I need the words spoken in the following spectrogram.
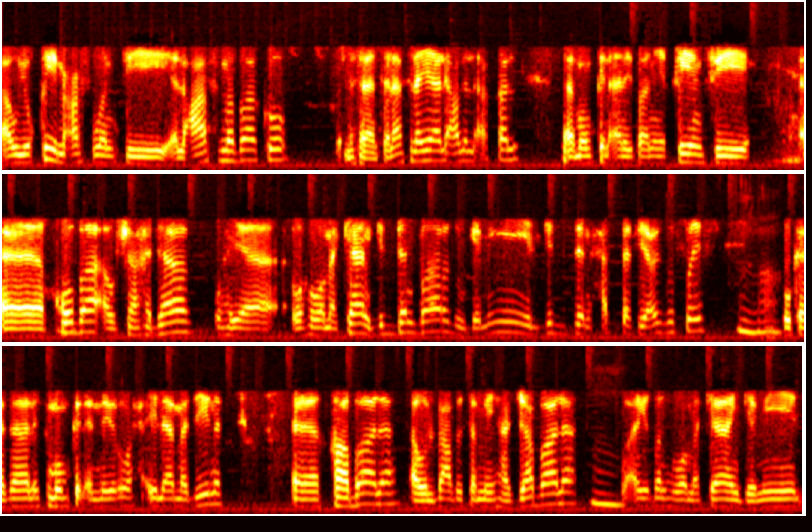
أو يقيم عفوا في العاصمة باكو مثلا ثلاث ليالي على الأقل. ممكن أيضا يقيم في قبة أو شاهداغ وهي وهو مكان جدا بارد وجميل جدا حتى في عز الصيف. وكذلك ممكن انه يروح إلى مدينة قابالة أو البعض يسميها جابالة. وأيضا هو مكان جميل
